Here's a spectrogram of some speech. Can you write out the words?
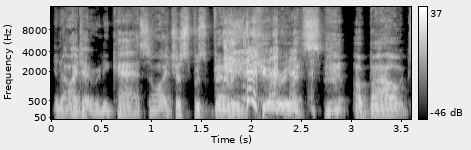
You know, I don't really care. So I just was very curious about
